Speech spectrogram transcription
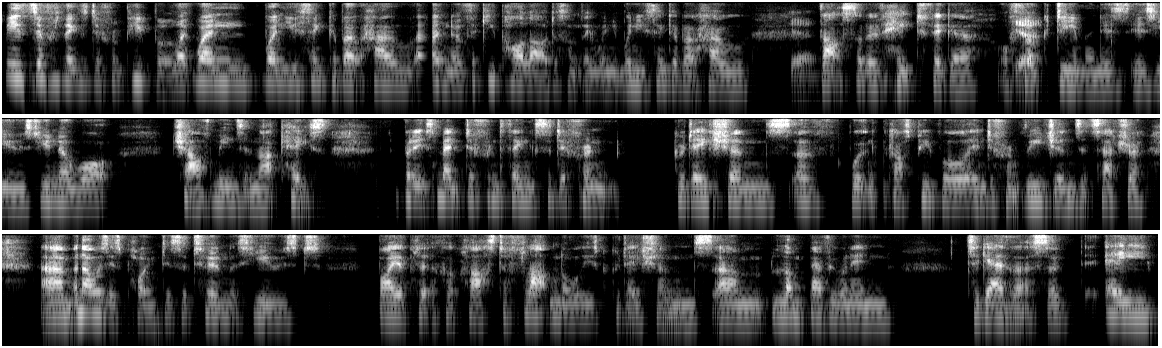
means different things to different people. Like when when you think about how I don't know Vicky Pollard or something, when when you think about how yeah. that sort of hate figure or yeah. folk demon is is used, you know what chav means in that case. But it's meant different things to different gradations of working class people in different regions, etc. Um, and that was his point. It's a term that's used by a political class to flatten all these gradations, um, lump everyone in together. So a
